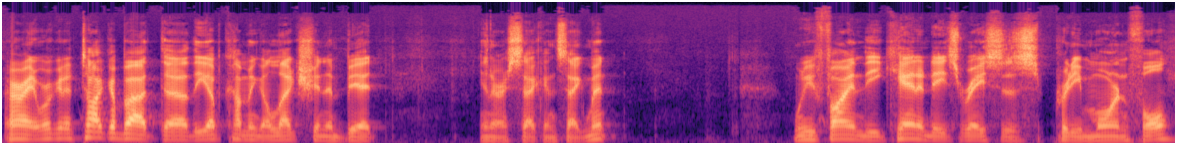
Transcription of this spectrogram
All right, we're going to talk about uh, the upcoming election a bit in our second segment. We find the candidates' races pretty mournful,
